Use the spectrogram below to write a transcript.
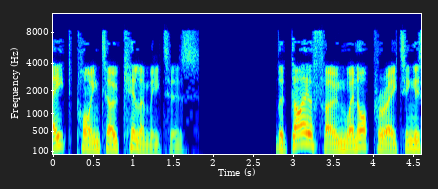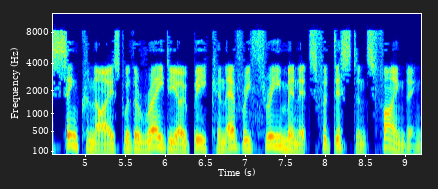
8.0 kilometers. The diaphone when operating is synchronized with a radio beacon every 3 minutes for distance finding.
